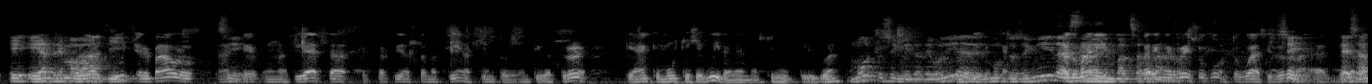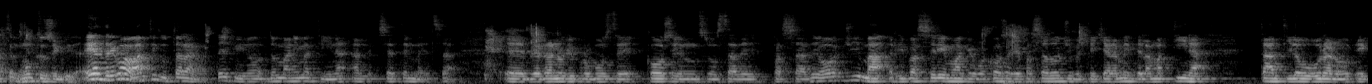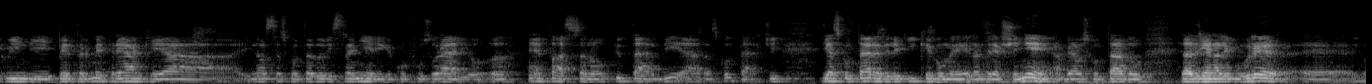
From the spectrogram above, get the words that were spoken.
E, e andremo Volevo avanti. aggiungere Paolo anche sì. una diretta che è partita stamattina, appunto 24 ore, che è anche molto seguita nel nostro pubblico. Eh? Molto seguita, devo dire, dire molto seguita. domani faremo il reso conto quasi. Sì, ma, esatto, molto seguita. E andremo avanti tutta la notte fino a domani mattina alle sette e mezza. Eh, verranno riproposte cose che non sono state passate oggi, ma ripasseremo anche qualcosa che è passato oggi perché chiaramente la mattina tanti lavorano e quindi per permettere anche ai nostri ascoltatori stranieri che col fuso orario eh, passano più tardi ad ascoltarci, di ascoltare delle chicche come l'Andrea Chenier, abbiamo ascoltato l'Adriana Legourer, eh,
